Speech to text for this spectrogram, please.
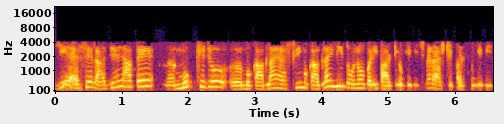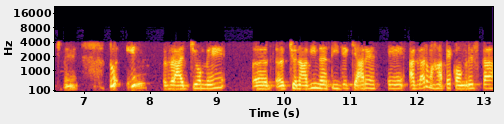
ये ऐसे राज्य हैं जहाँ पे मुख्य जो मुकाबला है, असली मुकाबला इन्हीं दोनों बड़ी पार्टियों के बीच में, राष्ट्रीय पार्टियों के बीच में है। तो इन राज्यों में चुनावी नतीजे क्या रहते हैं? अगर वहाँ पे कांग्रेस का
